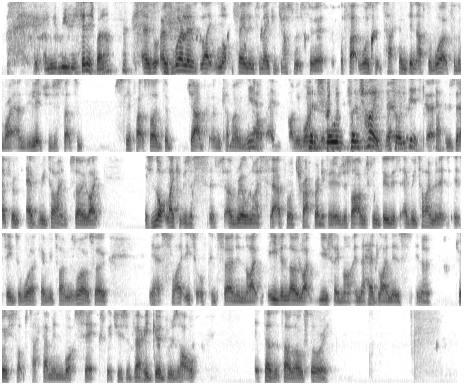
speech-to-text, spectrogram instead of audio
I mean, we, we finished by now. as, as well as like not failing to make adjustments to it, the fact was that Takam didn't have to work for the right hands. He literally just had to slip outside the jab and come over the yeah. top anytime he wanted. Punch low and punch high. That's all he did. Yeah, yeah. It was there for him every time. So like, it's not like it was a, a real nice setup or a trap or anything. It was just like I'm just going to do this every time, and it, it seemed to work every time as well. So yeah, slightly sort of concerning. Like even though, like you say, Martin, the headline is you know Joyce stops Takam in what six, which is a very good result. It doesn't tell the whole story.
